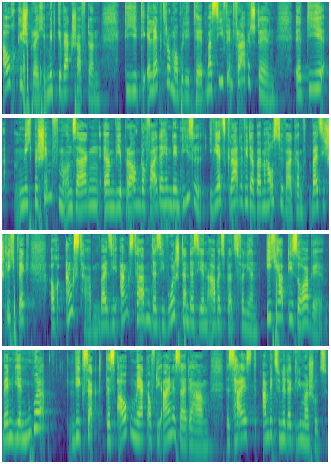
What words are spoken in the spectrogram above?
auch Gespräche mit Gewerkschaftern, die die Elektromobilität massiv in Frage stellen, äh, die mich beschimpfen und sagen, ähm, wir brauchen doch weiterhin den Diesel. Jetzt gerade wieder beim Haustürwahlkampf, weil sie schlichtweg auch Angst haben, weil sie Angst haben, dass sie Wohlstand, dass sie ihren Arbeitsplatz verlieren. Ich habe die Sorge, wenn wir nur wie gesagt, das Augenmerk auf die eine Seite haben, das heißt ambitionierter Klimaschutz,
